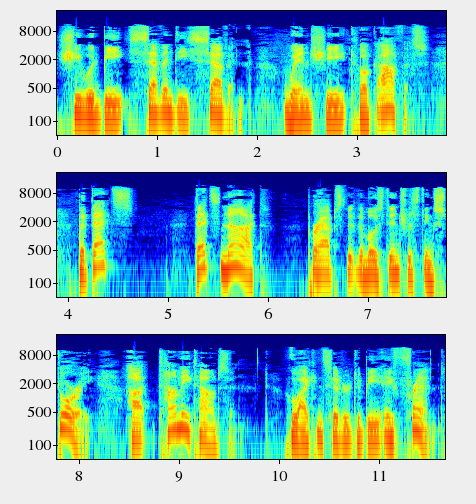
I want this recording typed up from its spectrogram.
she would be 77 when she took office. But that's, that's not perhaps the, the most interesting story. Uh, Tommy Thompson, who I consider to be a friend.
